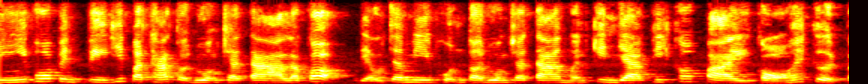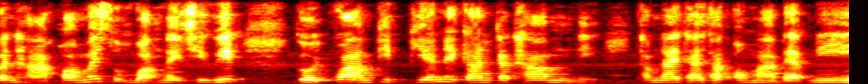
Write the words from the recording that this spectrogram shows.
นี้เพราะเป็นปีที่ปะทะต่อดวงชะตา แล้วก็เดี๋ยวจะมีผลต่อดวงชะตาเหมือนกินยาพิษเข้าไป ก่อให้เกิดปัญหาความไม่สมหวังในชีวิต เกิดความผิดเพี้ยนในการกระทำนี่ทำนายทายทักออกมาแบบนี้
